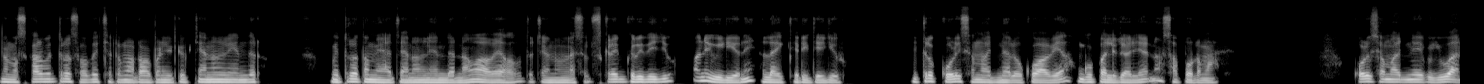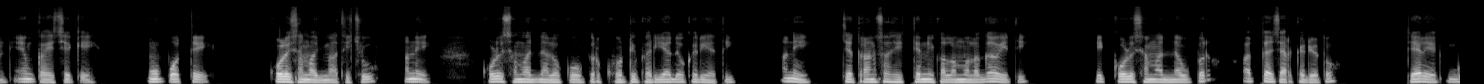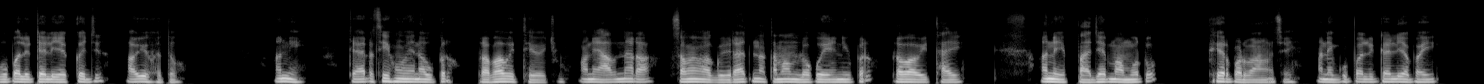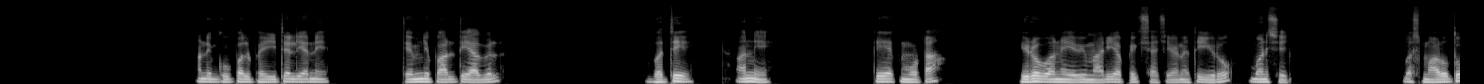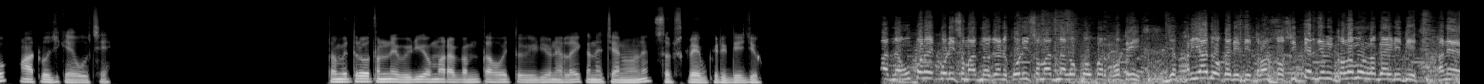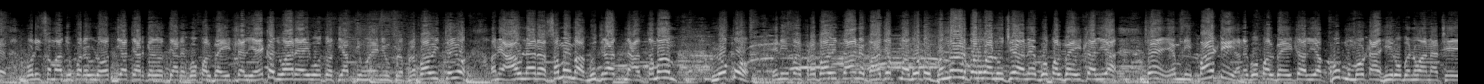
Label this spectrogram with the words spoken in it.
નમસ્કાર મિત્રો, સ્વાગત છે તમારો આપણી યુટ્યુબ ચેનલની અંદર. મિત્રો, તમે આ ચેનલની અંદર નવા આવ્યા હો, તો ચેનલને સબસ્ક્રાઈબ કરી દેજો અને વિડીયોને લાઇક કરી દેજો. મિત્રો, કોળી સમાજના લોકો આવ્યા ગોપાલ ઇટાલિયાના સપોર્ટમાં. કોળી સમાજનો એક યુવાન એમ કહે છે કે, હું પોતે કોળી સમાજમાંથી છું અને કોળી સમાજના લોકો ઉપર ખોટી ફરિયાદો કરી હતી અને જે ત્રણસો સિત્તેરની કલમો લગાવી હતી, એ કોળી સમાજના ઉપર અત્યાચાર કર્યો હતો ત્યારે ગોપાલ ઇટાલી એક જ આવ્યો હતો. અને ત્યારથી હું એના ઉપર પ્રભાવિત થયો છું અને આવનારા સમયમાં ગુજરાતના તમામ લોકો એની ઉપર પ્રભાવિત થાય અને ભાજપમાં મોટો ફેર પડવાનો છે. અને ગોપાલ ઇટાલિયાભાઈ અને ગોપાલભાઈ ઇટાલિયાને તેમની પાર્ટી આગળ વધે અને તે એક મોટા હીરો બને એવી મારી અપેક્ષા છે અને તે હીરો બનશે જ. બસ મારું તો આટલું જ કહેવું છે. તો મિત્રો, તમને વીડિયો અમારા ગમતા હોય તો વિડીયોને લાઈક અને ચેનલને સબસ્ક્રાઈબ કરી દેજો. હું પણ કોળી સમાજનો છું અને કોળી સમાજના લોકો ઉપર ખોટી જે ફરિયાદો કરી હતી ત્રણસો સિત્તેર જેવી કલમો લગાડી હતી અને કોળી સમાજ ઉપર એવડો અત્યાચાર કર્યો ત્યારે ગોપાલભાઈ ઇટાલિયા એક જ વારે આવ્યો હતો, ત્યારથી હું એની ઉપર પ્રભાવિત થયો અને આવનારા સમયમાં ગુજરાતના તમામ લોકો એની ઉપર પ્રભાવિત થાય અને ભાજપમાં મોટું ભંગાણ પડવાનું છે અને ગોપાલભાઈ ઇટાલિયા છે, એમની પાર્ટી અને ગોપાલભાઈ ઇટાલિયા ખૂબ મોટા હીરો બનવાના છે.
